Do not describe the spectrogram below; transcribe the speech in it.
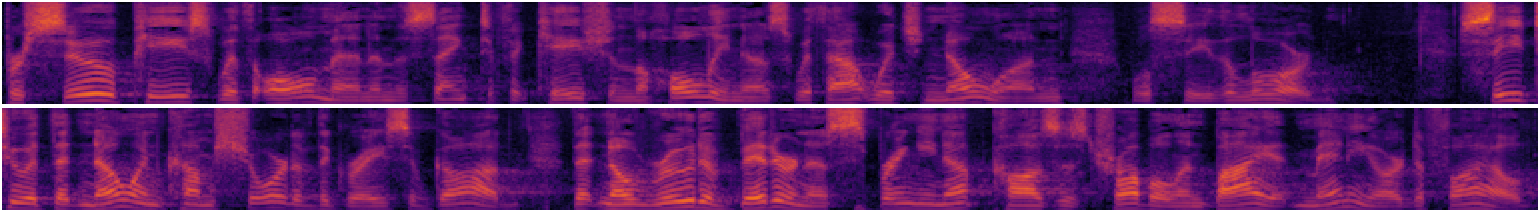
Pursue peace with all men and the sanctification, the holiness without which no one will see the Lord. See to it that no one comes short of the grace of God, that no root of bitterness springing up causes trouble, and by it many are defiled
